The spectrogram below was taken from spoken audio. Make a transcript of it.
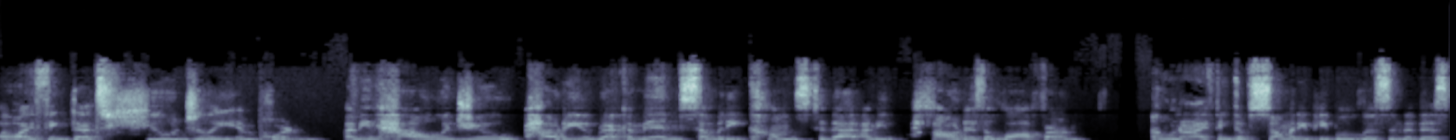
Oh, I think that's hugely important. I mean, how would you, how do you recommend somebody comes to that? I mean, how does a law firm owner. I think of so many people who listen to this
